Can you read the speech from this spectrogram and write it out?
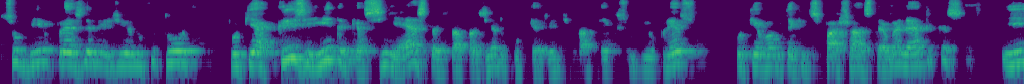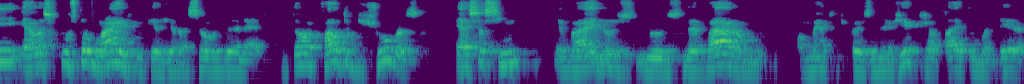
subir o preço da energia no futuro, porque a crise hídrica, sim, esta está fazendo com que a gente vá ter que subir o preço, porque vamos ter que despachar as termoelétricas e elas custam mais do que a geração hidrelétrica. Então, a falta de chuvas, essa sim vai nos, nos levar a um aumento de preço de energia, que já está aí com bandeira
